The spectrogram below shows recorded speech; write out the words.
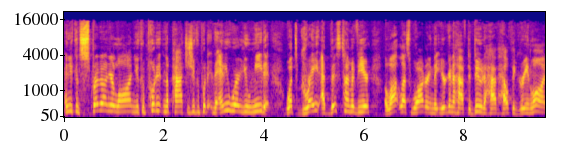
and you can spread it on your lawn. You can put it in the patches. You can put it in anywhere you need it. What's great at this time of year, a lot less watering that you're going to have to do to have healthy green lawn.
